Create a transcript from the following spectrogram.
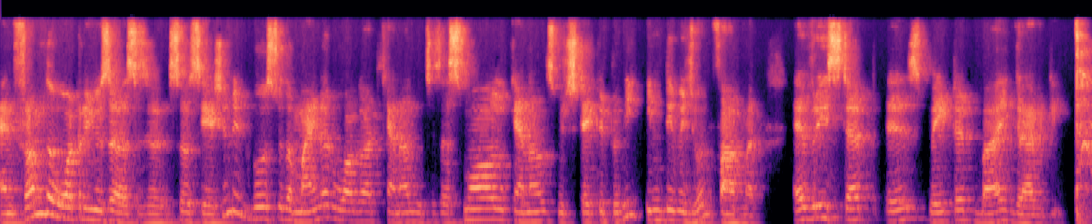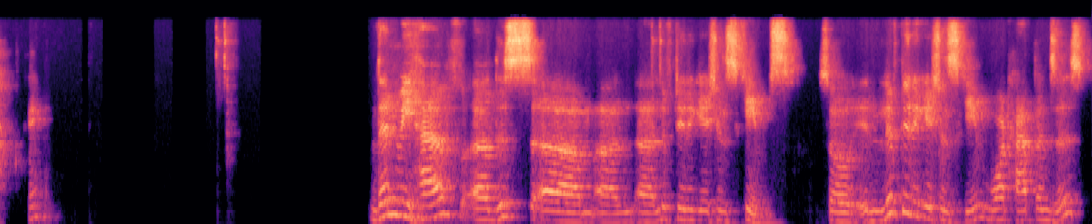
And from the Water User Association, it goes to the minor Waghad canal, which is a small canals which take it to the individual farmer. Every step is weighted by gravity. okay. Then we have uh, this um, uh, uh, lift irrigation schemes. So in lift irrigation scheme, what happens is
